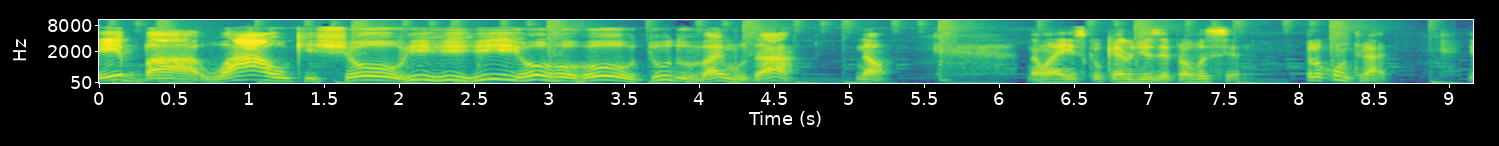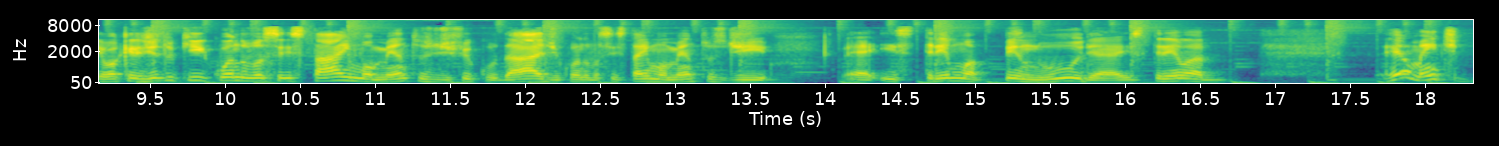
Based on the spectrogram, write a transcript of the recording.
eba, uau, que show, hi hi hi, oh, oh, oh, tudo vai mudar? Não. Não é isso que eu quero dizer para você. Pelo contrário, eu acredito que quando você está em momentos de dificuldade, quando você está em momentos de é, extrema penúria, extrema. realmente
